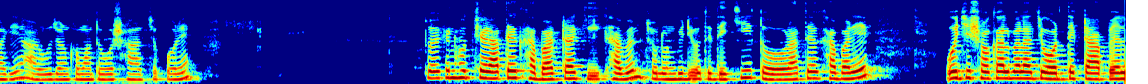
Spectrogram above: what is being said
লাগে আর ওজন কমাতেও সাহায্য করে। তো এখানে হচ্ছে রাতের খাবারটা কি খাবেন? চলুন ভিডিওতে দেখি। তো রাতের খাবারে ওই যে সকালবেলা যে অর্ধেকটা আপেল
